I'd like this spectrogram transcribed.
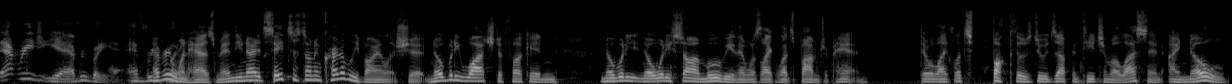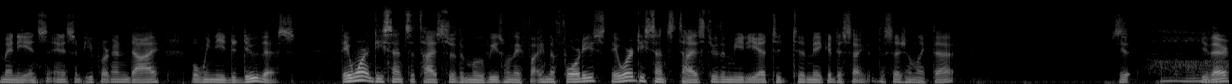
that region. Yeah, everybody. ha- Everybody. Everyone has, man. The United States has done incredibly violent shit. Nobody watched a fucking nobody nobody saw a movie and then was like, "Let's bomb Japan." They were like, "Let's fuck those dudes up and teach them a lesson." I know many innocent, innocent people are going to die, but we need to do this. They weren't desensitized through the movies when they fought in the 40s. They weren't desensitized through the media to, to make a deci- decision like that. You, you there?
